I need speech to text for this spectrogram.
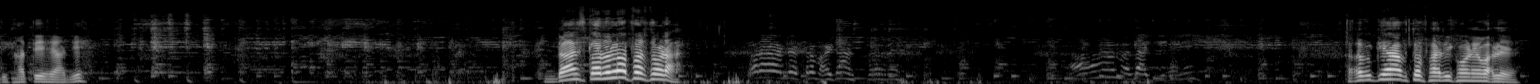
दिखाते हैं आगे। डांस करो लो फिर थोड़ा। अब क्या अब तो फारिक होने वाले हैं।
